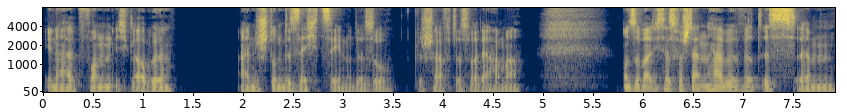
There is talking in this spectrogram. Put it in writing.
innerhalb von, ich glaube, eine Stunde 16 oder so geschafft. Das war der Hammer. Und soweit ich das verstanden habe, wird es ähm,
